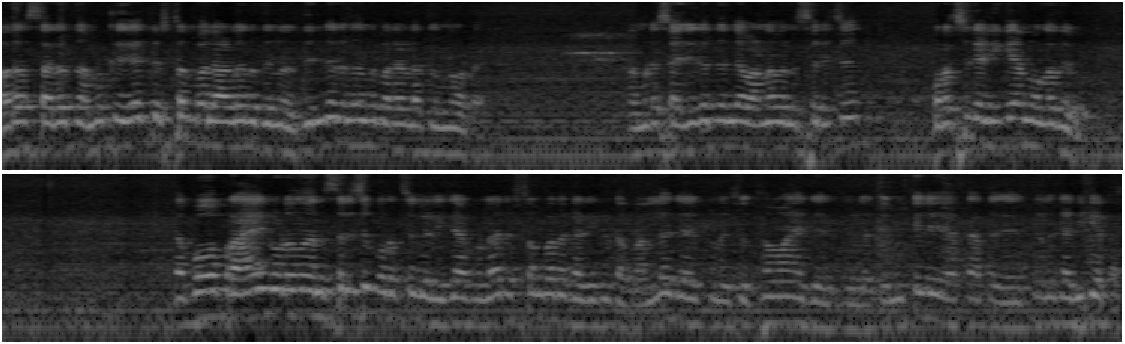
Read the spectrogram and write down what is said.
ഓരോ സ്ഥലത്ത് നമുക്ക് കേക്ക് ഇഷ്ടം പോലെ ആളുകൾ തിന്നു തിന്നരുതെന്ന് പറയേണ്ട തിന്നോട്ടെ. നമ്മുടെ ശരീരത്തിന്റെ വണ്ണം അനുസരിച്ച് കുറച്ച് കഴിക്കാന്നുള്ളതേ ഉള്ളൂ. അപ്പോൾ പ്രായം കൂടുന്നതനുസരിച്ച് കുറച്ച് കഴിക്കാം പിള്ളേർ ഇഷ്ടം പോലെ കഴിക്കട്ടെ. നല്ല കേക്കുകൾ ശുദ്ധമായ കേക്കുകൾ കെമിക്കലി ചേർക്കാത്ത കേക്കുകൾ കഴിക്കട്ടെ.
